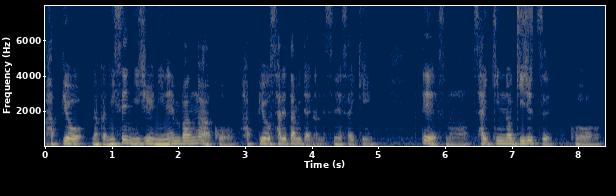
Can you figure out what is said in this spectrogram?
ー、発表、なんか2022年版がこう発表されたみたいなんですね、最近。で、その最近の技術、こう、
